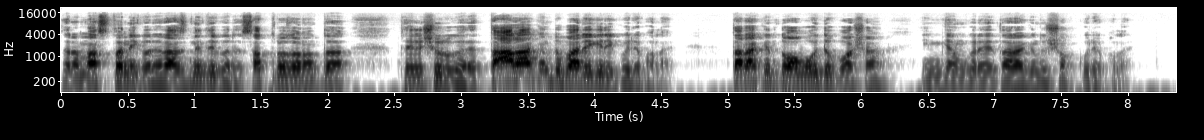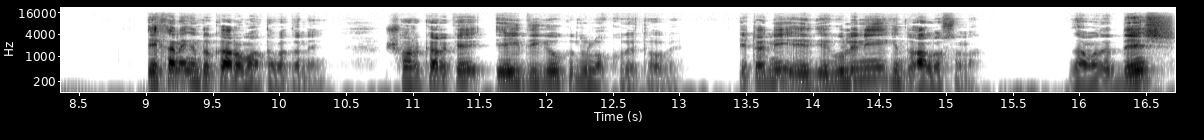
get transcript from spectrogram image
যারা মাস্তানি করে, রাজনীতি করে, ছাত্র জনতা থেকে শুরু করে, তারা কিন্তু বাড়িগিরি করে ফেলায়। তারা কিন্তু অবৈধ পয়সা ইনকাম করে, তারা কিন্তু সব করে ফেলায়। এখানে কিন্তু কারও মাথা ব্যথা নেই। সরকারকে এই দিকেও কিন্তু লক্ষ্য দিতে হবে। এটা নিয়ে এগুলি নিয়েই কিন্তু আলোচনা। যে আমাদের দেশ,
